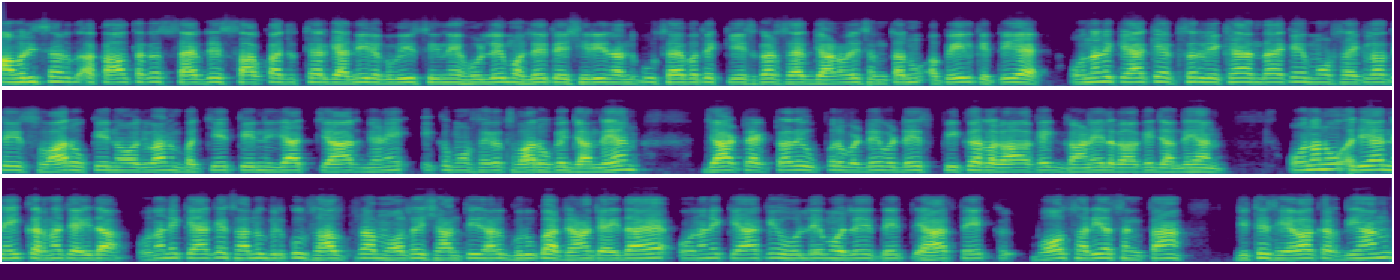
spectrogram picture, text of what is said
ਅੰਮ੍ਰਿਤਸਰ ਅਕਾਲ ਤਖਤ ਸਾਹਿਬ ਦੇ ਸਾਬਕਾ ਜਥੇਦਾਰ ਗਿਆਨੀ ਰਘੁਵੀਰ ਸਿੰਘ ਨੇ ਹੋਲੇ ਮਹੱਲੇ ਤੇ ਸ਼੍ਰੀ ਅਨੰਦਪੁਰ ਸਾਹਿਬ ਅਤੇ ਕੇਸਗੜ੍ਹ ਸਾਹਿਬ ਜਾਣ ਵਾਲੀ ਸੰਗਤਾਂ ਨੂੰ ਅਪੀਲ ਕੀਤੀ ਹੈ। ਉਹਨਾਂ ਨੇ ਕਿਹਾ ਕਿ ਅਕਸਰ ਵੇਖਿਆ ਜਾਂਦਾ ਹੈ ਕਿ ਮੋਟਰਸਾਈਕਲਾਂ ਤੇ ਸਵਾਰ ਹੋ ਕੇ ਨੌਜਵਾਨ ਬੱਚੇ ਤਿੰਨ ਜਾਂ ਚਾਰ ਜਣੇ ਇੱਕ ਮੋਟਰਸਾਈਕਲ ਸਵਾਰ ਹੋ ਕੇ ਜਾਂਦੇ ਹਨ ਜਾਂ ਟਰੈਕਟਰਾਂ ਦੇ ਉੱਪਰ ਵੱਡੇ ਵੱਡੇ ਸਪੀਕਰ ਲਗਾ ਕੇ, ਗਾਣੇ ਲਗਾ ਕੇ ਜਾਂਦੇ ਹਨ। ਉਹਨਾਂ ਨੂੰ ਅਜਿਹਾ ਨਹੀਂ ਕਰਨਾ ਚਾਹੀਦਾ। ਉਹਨਾਂ ਨੇ ਕਿਹਾ ਕਿ ਸਾਨੂੰ ਬਿਲਕੁਲ ਸਾਫ਼ ਸੁਥਰਾ ਮਾਹੌਲ ਤੇ ਸ਼ਾਂਤੀ ਨਾਲ ਗੁਰੂ ਘਰ ਜਾਣਾ ਚਾਹੀਦਾ ਹੈ। ਉਹਨਾਂ ਨੇ ਕਿਹਾ ਕਿ ਹੋਲੇ ਮਹੱਲੇ ਦੇ ਤਿਉਹਾਰ ਤੇ ਬਹੁਤ ਸਾਰੀਆਂ ਸੰਗਤਾਂ ਜਿੱਥੇ ਸੇਵਾ ਕਰਦੀਆਂ ਹਨ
